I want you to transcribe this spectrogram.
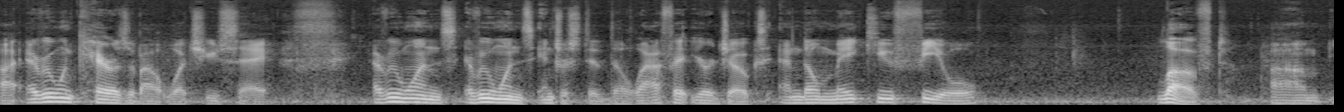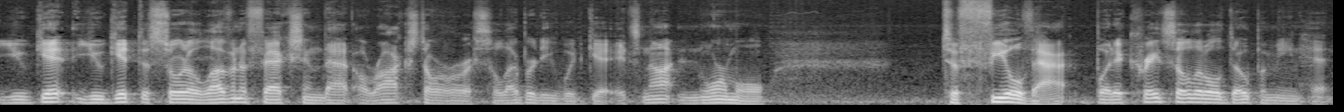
Uh, everyone cares about what you say. Everyone's everyone's interested. They'll laugh at your jokes, and they'll make you feel loved. Um, you get you get the sort of love and affection that a rock star or a celebrity would get. It's not normal to feel that, but it creates a little dopamine hit.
